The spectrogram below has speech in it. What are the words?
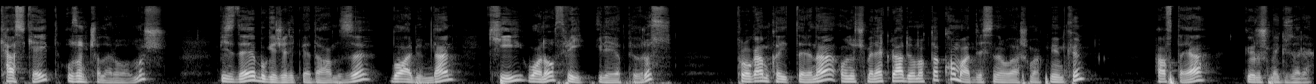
Cascade uzunçaları olmuş. Biz de bu gecelik vedamızı bu albümden Key 103 ile yapıyoruz. Program kayıtlarına 13melekradyo.com adresine ulaşmak mümkün. Haftaya görüşmek üzere.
